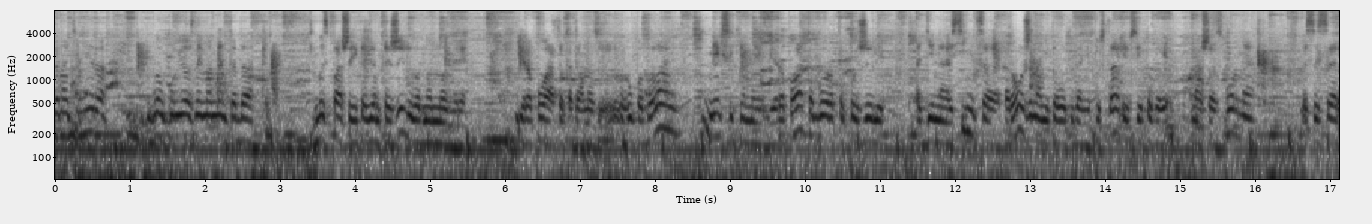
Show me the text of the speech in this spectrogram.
чемпионате мира. Был курьезный момент, когда мы с Пашей Яковенко жили в одном номере. Ирапуато, когда у нас группа была в Мексике, мы Ирапуато, город такой жили, отдельная гостиница, Рожина, никого туда не пускали, все только наша сборная СССР.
